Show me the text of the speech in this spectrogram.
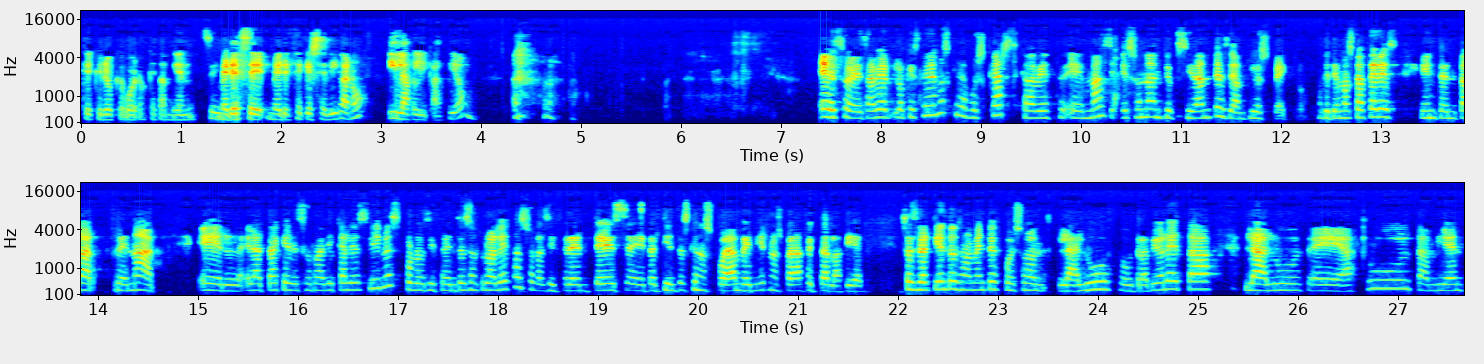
creo que bueno, que también merece, merece que se diga, ¿no? Y la glicación. Eso es. A ver, lo que tenemos que buscar cada vez eh, más son antioxidantes de amplio espectro. Lo que tenemos que hacer es intentar frenar el, ataque de esos radicales libres por las diferentes naturalezas o las diferentes eh, vertientes que nos puedan venir, nos puedan afectar la piel. Esas vertientes normalmente pues, son la luz ultravioleta, la luz eh, azul, también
